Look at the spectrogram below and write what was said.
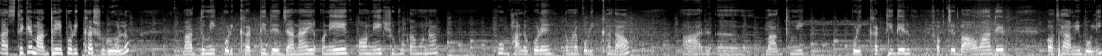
আজ থেকে মাধ্যমিক পরীক্ষা শুরু হলো। মাধ্যমিক পরীক্ষার্থীদের জানাই অনেক অনেক শুভকামনা। খুব ভালো করে তোমরা পরীক্ষা দাও। আর মাধ্যমিক পরীক্ষার্থীদের, সবচেয়ে বাবা মাদের কথা আমি বলি।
